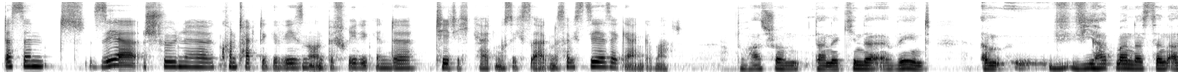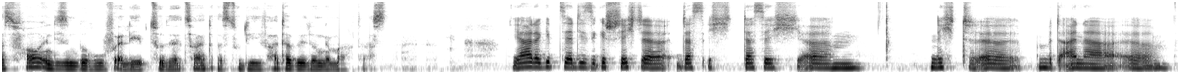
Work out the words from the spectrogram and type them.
das sind sehr schöne Kontakte gewesen und befriedigende Tätigkeit, muss ich sagen. Das habe ich sehr, sehr gern gemacht. Du hast schon deine Kinder erwähnt. Ähm, wie hat man das denn als Frau in diesem Beruf erlebt zu der Zeit, als du die Weiterbildung gemacht hast? Ja, da gibt's ja diese Geschichte, dass ich, dass ich ähm, nicht äh, mit einer äh,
